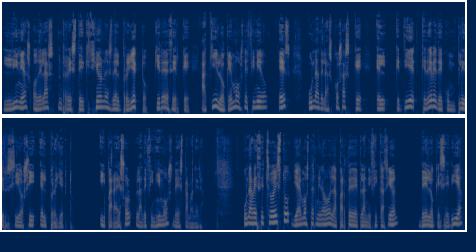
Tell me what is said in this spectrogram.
líneas o de las restricciones del proyecto. Quiere decir que aquí lo que hemos definido es una de las cosas que, el, que, que debe de cumplir sí o sí el proyecto. Y para eso la definimos de esta manera. Una vez hecho esto, ya hemos terminado en la parte de planificación de lo que sería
